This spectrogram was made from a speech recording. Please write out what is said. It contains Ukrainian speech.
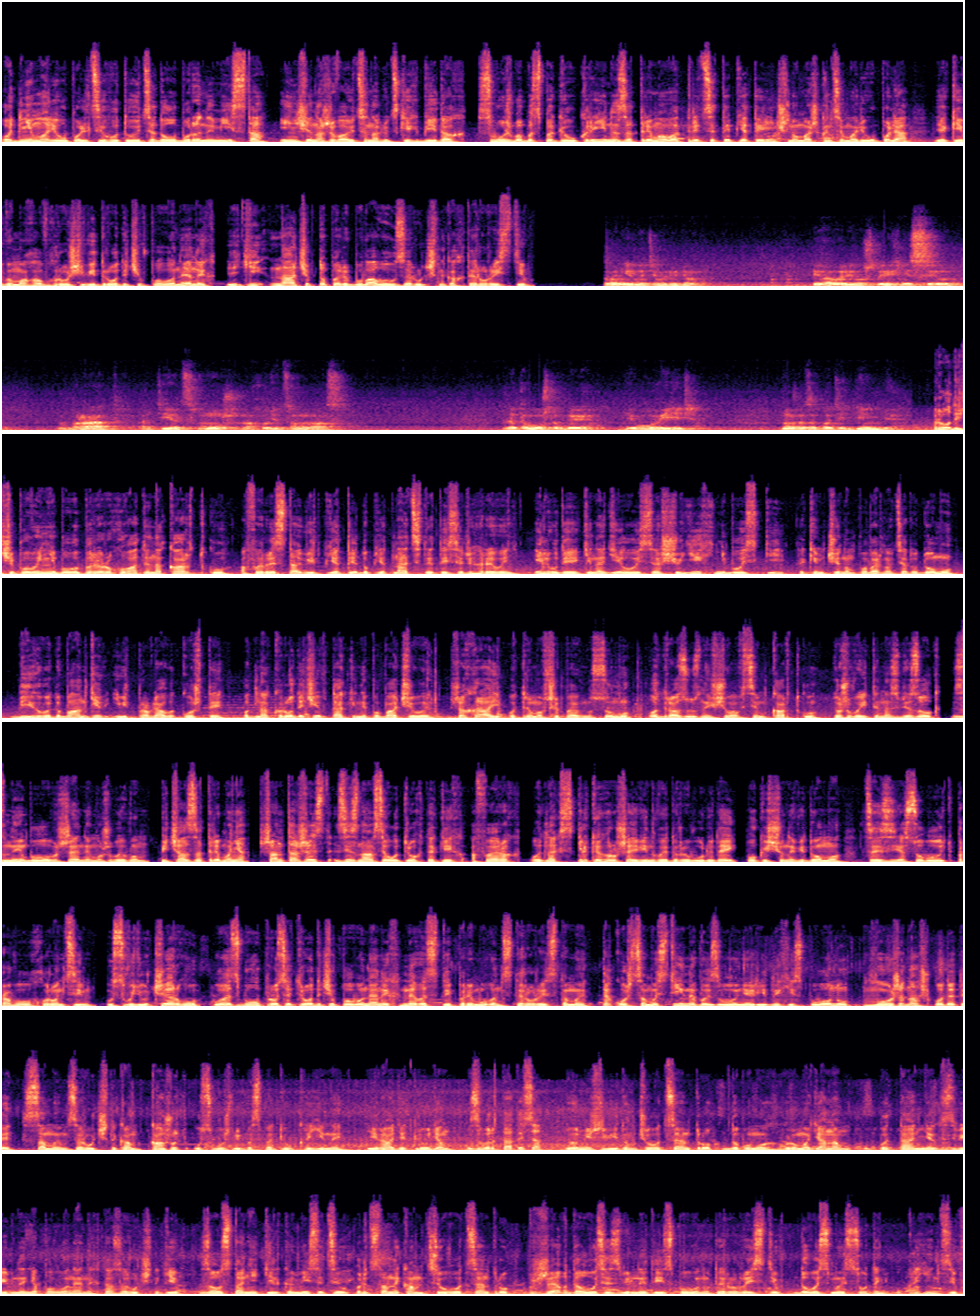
Одні маріупольці готуються до оборони міста, інші наживаються на людських бідах. Служба безпеки України затримала 35-річного мешканця Маріуполя, який вимагав гроші від родичів полонених, які начебто перебували у заручниках терористів. Звонил этим людям и говорил, что их сын, брат, отец, муж находится у нас. Для того, чтобы его увидеть, нужно заплатить деньги. Родичі повинні були перерахувати на картку афериста від 5 до 15 тисяч гривень. І люди, які надіялися, що їхні близькі таким чином повернуться додому, бігли до банків і відправляли кошти. Однак родичів так і не побачили. Шахрай, отримавши певну суму, одразу знищував сім картку. Тож вийти на зв'язок з ним було вже неможливо. Під час затримання шантажист зізнався у трьох таких аферах. Однак скільки грошей він видурив у людей, поки що невідомо. Це з'ясовують правоохоронці. У свою чергу у СБУ просять родичів полонених не вести перемовин з терористами. Також самостійне визволення рідних із полону може нашкодити самим заручникам, кажуть у службі безпеки України, і радять людям звертатися до міжвідомчого центру допомоги громадянам у питаннях звільнення полонених та заручників. За останні кілька місяців представникам цього центру вже вдалося звільнити із полону терористів до восьми сотень українців.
